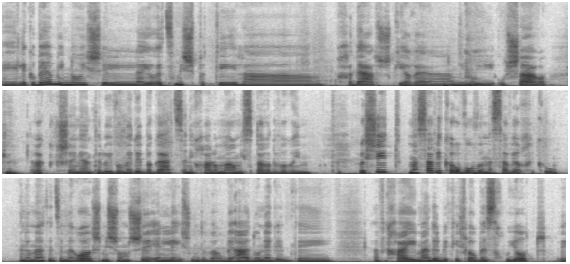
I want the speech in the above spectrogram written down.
אה, לגבי המינוי של היועץ המשפטי החדש, כי הרי המינוי אושר, כן. רק כשהעניין תלוי ועומד בבג"ץ, אני יכולה לומר מספר דברים. ראשית, מעשיו יקרבו ומעשיו ירחקו. אני אומרת את זה מראש, משום שאין לי שום דבר בעד או נגד אה, אביחי מנדלבליט, יש לו הרבה זכויות. אה,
